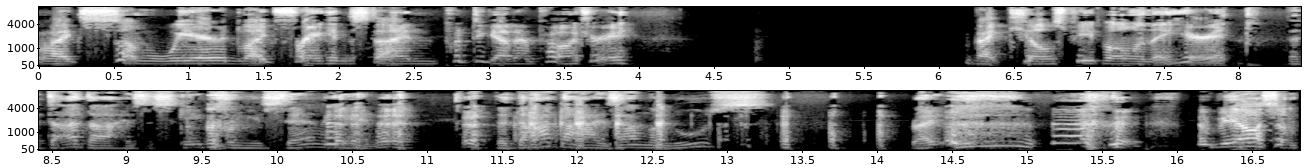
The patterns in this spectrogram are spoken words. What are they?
like some weird like Frankenstein put together poetry that kills people when they hear it. the Dada has escaped from his cell again. The Dada is on the loose. Right? It'd be awesome.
